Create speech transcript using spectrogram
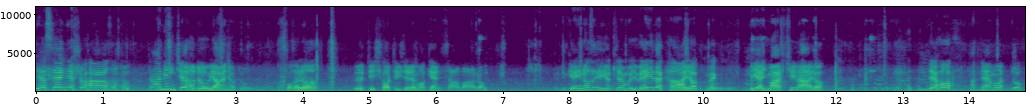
De szennyes a házatok, tehát nincs eladójányotok. Van a öt is, hat is, de nem a Kent számára. Pedig én azért jöttem, hogy vélek hájak, meg mi egymást csináljak. De ha nem adtok,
